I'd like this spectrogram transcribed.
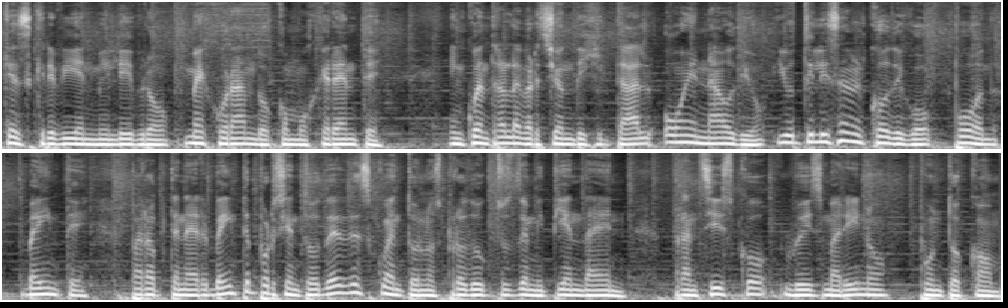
que escribí en mi libro Mejorando como gerente. Encuentra la versión digital o en audio y utilizan el código POD20 para obtener 20% de descuento en los productos de mi tienda en franciscoluismarino.com.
